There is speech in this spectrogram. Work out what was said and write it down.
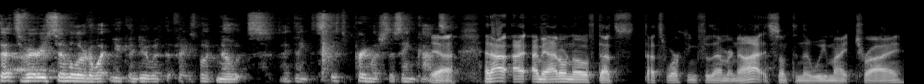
that's very similar to what you can do with the Facebook Notes. I think it's, it's pretty much the same concept. Yeah, and I, I mean, I don't know if that's that's working for them or not. It's something that we might try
